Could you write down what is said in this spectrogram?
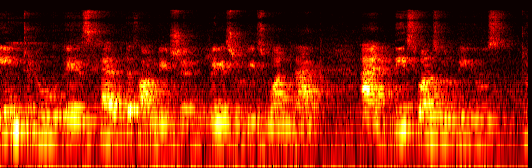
aim to do is help the foundation raise rupees 1 lakh and these funds will be used to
